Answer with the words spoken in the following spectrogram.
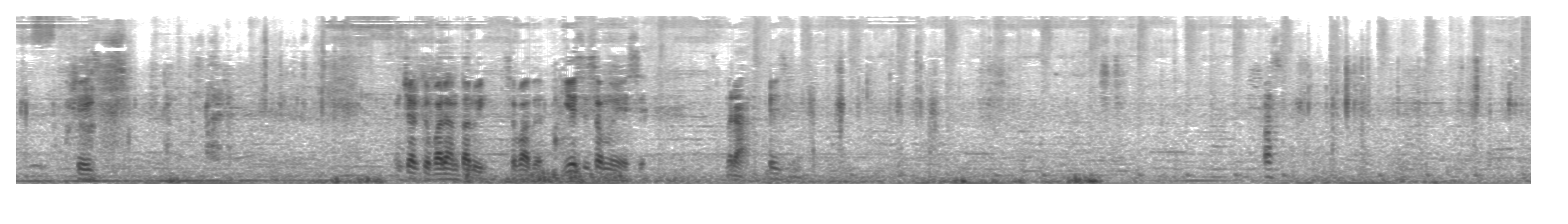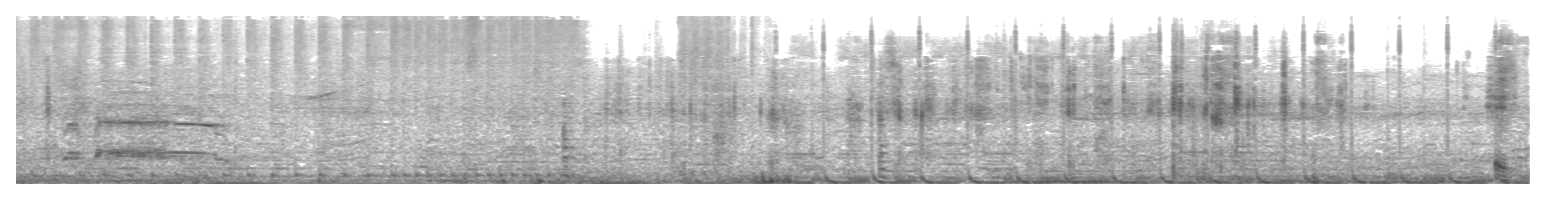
Șezi. Încearcă varianta lui, să vadă. Iese sau nu iese. Bravo. Șezi. Pas. Șezi.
